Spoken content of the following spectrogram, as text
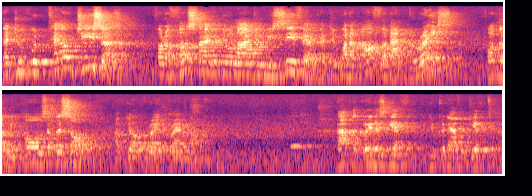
That you would tell Jesus for the first time in your life you receive him, that you want to offer that grace for the repose of the soul of your great grandmother. Not the greatest gift you could ever give to them.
